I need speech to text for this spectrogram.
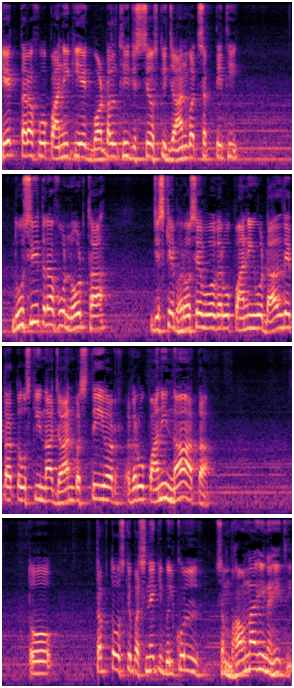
एक तरफ़ वो पानी की एक बोतल थी जिससे उसकी जान बच सकती थी। दूसरी तरफ़ वो नोट था जिसके भरोसे वो अगर वो पानी वो डाल देता तो उसकी ना जान बचती और अगर वो पानी ना आता तो तब तो उसके बचने की बिल्कुल संभावना ही नहीं थी।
